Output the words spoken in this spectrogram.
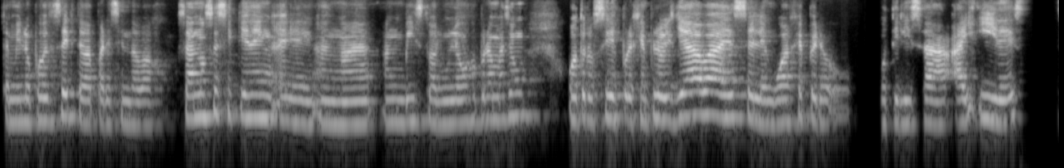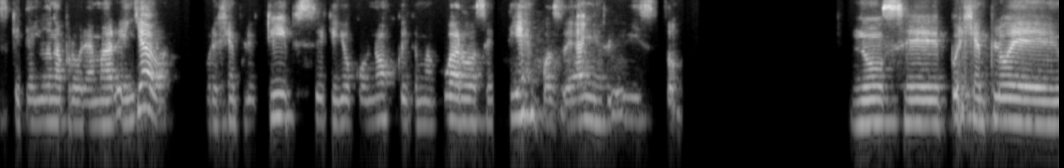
también lo puedes hacer y te va apareciendo abajo. O sea, no sé si tienen, eh, han, visto algún lenguaje de programación, otros sí, por ejemplo, el Java es el lenguaje, pero utiliza, hay IDEs que te ayudan a programar en Java. Por ejemplo, Eclipse, que yo conozco y que me acuerdo hace tiempo, hace años lo he visto. No sé, por ejemplo, eh,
